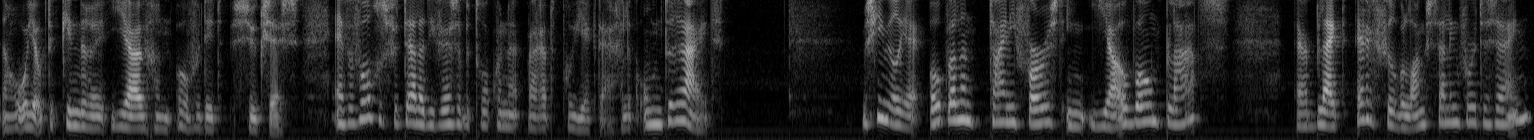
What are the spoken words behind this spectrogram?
Dan hoor je ook de kinderen juichen over dit succes. En vervolgens vertellen diverse betrokkenen waar het project eigenlijk om draait. Misschien wil jij ook wel een tiny forest in jouw woonplaats. Er blijkt erg veel belangstelling voor te zijn.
